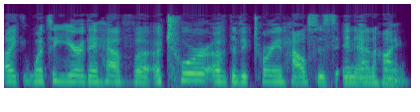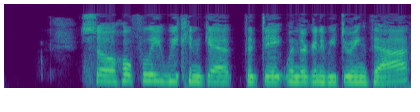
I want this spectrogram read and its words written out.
like, once a year, they have a, a tour of the Victorian houses in Anaheim. So hopefully we can get the date when they're going to be doing that,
